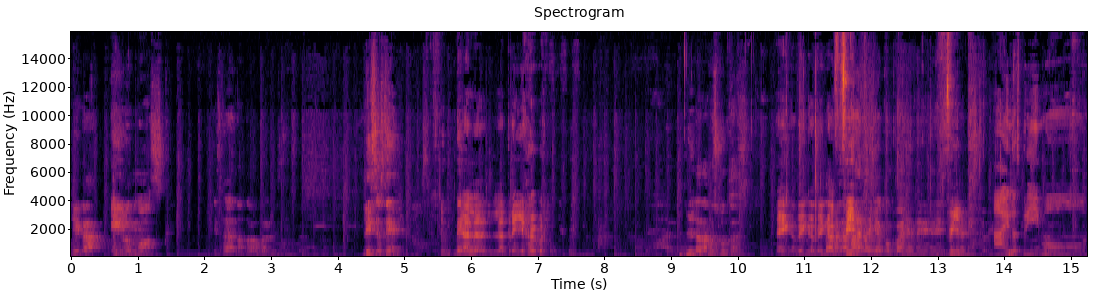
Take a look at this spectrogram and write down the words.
llega Elon Musk. Esta nota va para el vecino. ¿Listo, Steve? Ya la, la traía, güey. ¿La damos juntos? Venga, venga, Dame venga. la Fin. mano y acompáñame a esta Fin. gran historia. Ay, los primos.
